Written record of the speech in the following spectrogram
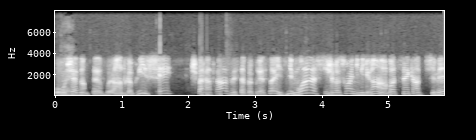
au oui. chef d'entreprise, c'est, je paraphrase, mais c'est à peu près ça, il dit, moi, si je reçois un immigrant en bas de 56 000,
